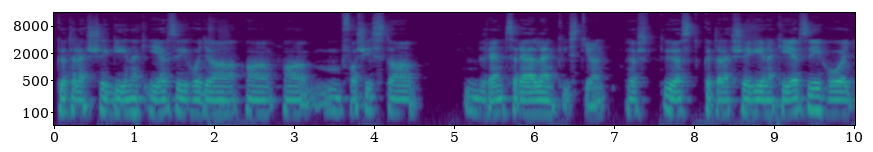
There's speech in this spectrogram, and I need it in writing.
kötelességének érzi, hogy a, a, a fasiszta rendszer ellen küzdjön. ő azt, ő azt kötelességének érzi, hogy,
